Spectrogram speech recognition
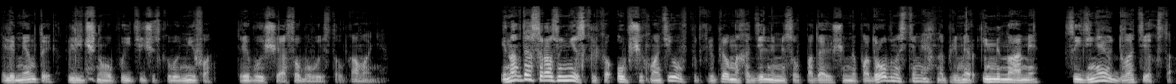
элементы личного поэтического мифа, требующие особого истолкования. Иногда сразу несколько общих мотивов, подкрепленных отдельными совпадающими подробностями, например, именами, соединяют два текста.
